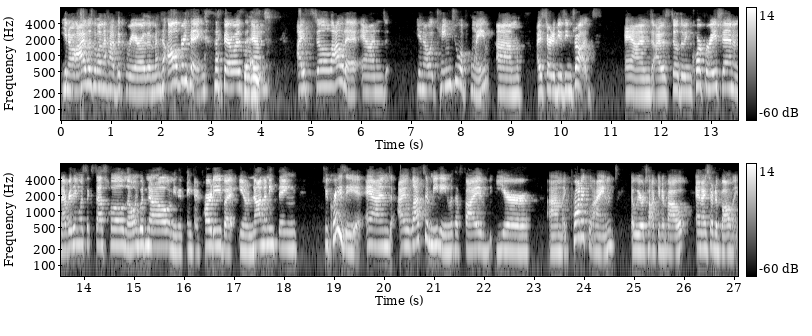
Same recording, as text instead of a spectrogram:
you know, I was the one that had the career, the all everything. Like there was, right. and I still allowed it. And you know, it came to a point. Um, I started using drugs, and I was still doing corporation, and everything was successful. No one would know. I mean, they think I'd party, but you know, not anything too crazy. And I left a meeting with a five-year um, like product line that we were talking about, and I started bawling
